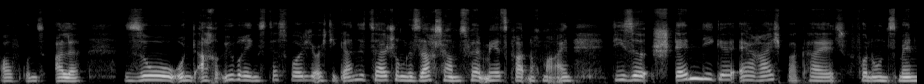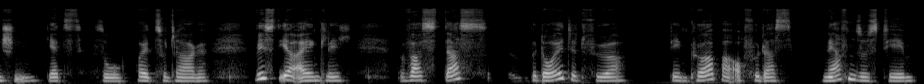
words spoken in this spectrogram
auf uns alle. So, und ach, übrigens, das wollte ich euch die ganze Zeit schon gesagt haben, es fällt mir jetzt gerade nochmal ein, diese ständige Erreichbarkeit von uns Menschen, jetzt so heutzutage. Wisst ihr eigentlich, was das bedeutet für den Körper, auch für das Nervensystem?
